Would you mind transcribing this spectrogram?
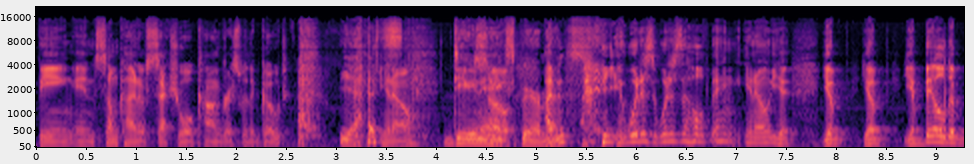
being in some kind of sexual congress with a goat. Yes. You know, DNA So, experiments. I'm- what is what is the whole thing? You know, you you you you build a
